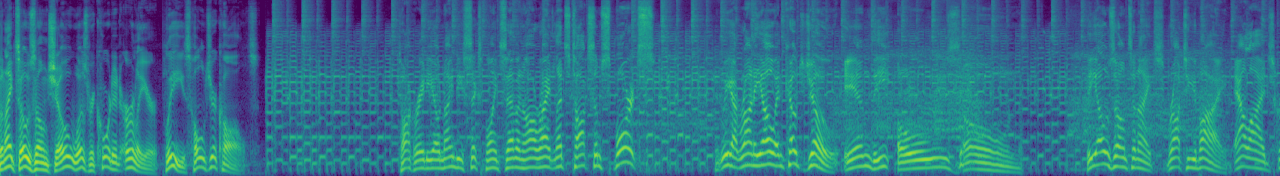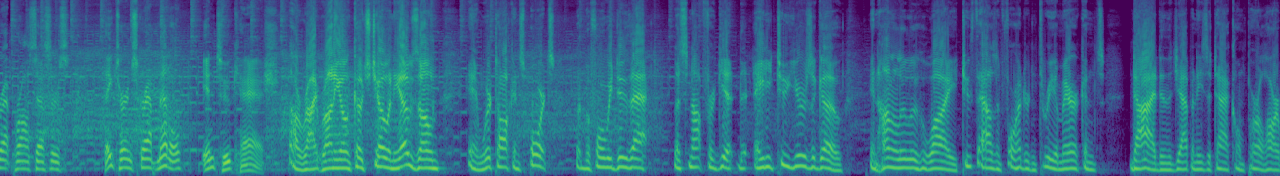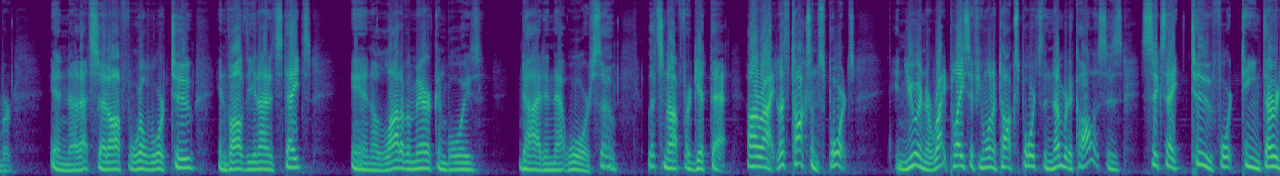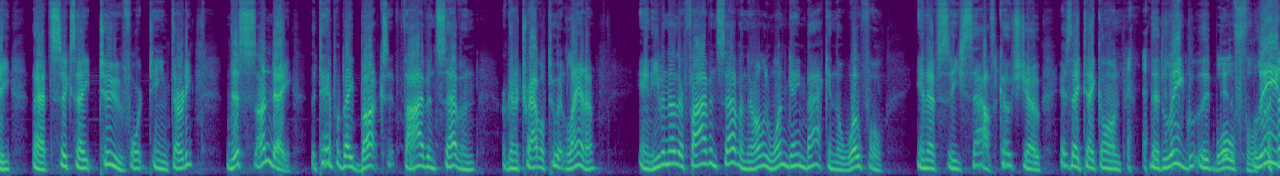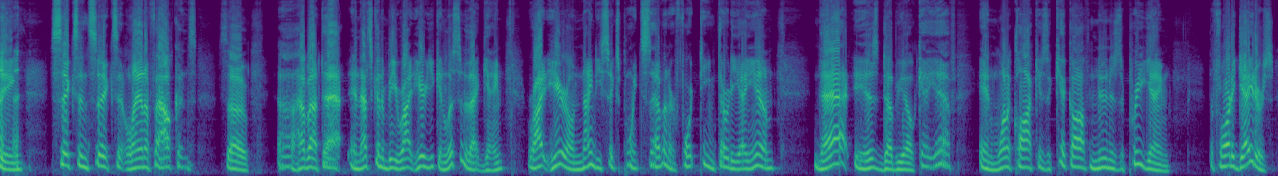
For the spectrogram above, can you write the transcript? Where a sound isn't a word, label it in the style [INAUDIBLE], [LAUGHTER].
Tonight's Ozone Show was recorded earlier. Please hold your calls. Talk Radio 96.7. All right, let's talk some sports. We got Ronnie O and Coach Joe in the Ozone. The Ozone tonight's brought to you by Allied Scrap Processors. They turn scrap metal into cash. All right, Ronnie O and Coach Joe in the Ozone, and we're talking sports. But before we do that, let's not forget that 82 years ago in Honolulu, Hawaii, 2,403 Americans died in the Japanese attack on Pearl Harbor. And uh, that set off World War II, involved the United States, and a lot of American boys died in that war. So let's not forget that. All right, let's talk some sports. And you're in the right place if you want to talk sports. The number to call us is 682 1430. That's 682 1430. This Sunday, the Tampa Bay Bucks at 5 and 7 are going to travel to Atlanta. And even though they're 5 and 7, they're only one game back in the woeful NFC South, Coach Joe, as they take on [LAUGHS] the league the leading [LAUGHS] 6 and 6 Atlanta Falcons. So, uh, how about that? And that's going to be right here. You can listen to that game right here on 96.7 or 1430 a.m. That is WLKF. And 1 o'clock is the kickoff, noon is the pregame. The Florida Gators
